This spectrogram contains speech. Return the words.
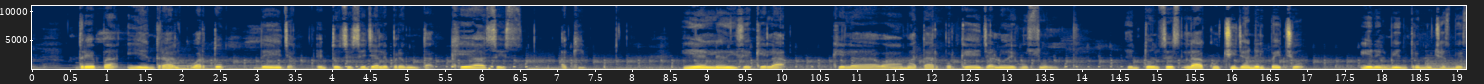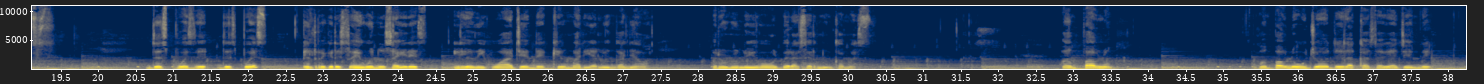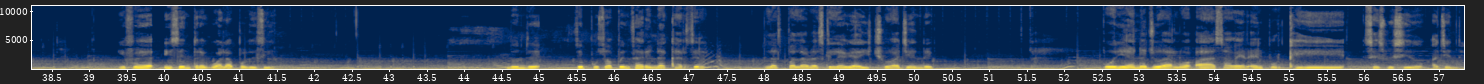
trepa y entra al cuarto de ella. Entonces ella le pregunta, ¿qué haces aquí? Y él le dice que la, que la va a matar porque ella lo dejó solo. Entonces la cuchilla en el pecho y en el vientre muchas veces. Después, de, después, él regresó de Buenos Aires y le dijo a Allende que María lo engañaba, pero no lo iba a volver a hacer nunca más. Juan Pablo Juan Pablo huyó de la casa de Allende y fue y se entregó a la policía, donde se puso a pensar en la cárcel las palabras que le había dicho Allende podían ayudarlo a saber el por qué se suicidó Allende.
